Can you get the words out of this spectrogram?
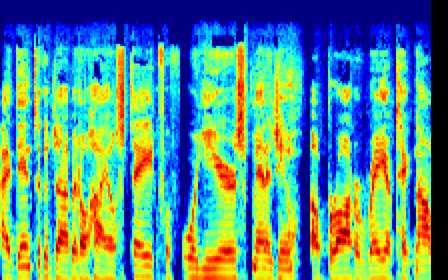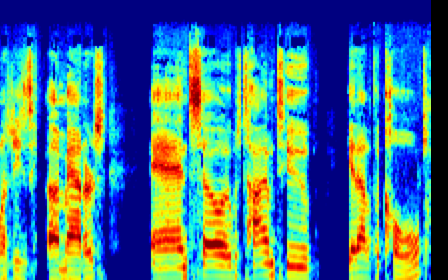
I then took a job at Ohio State for four years, managing a broad array of technologies uh, matters. And so it was time to get out of the cold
